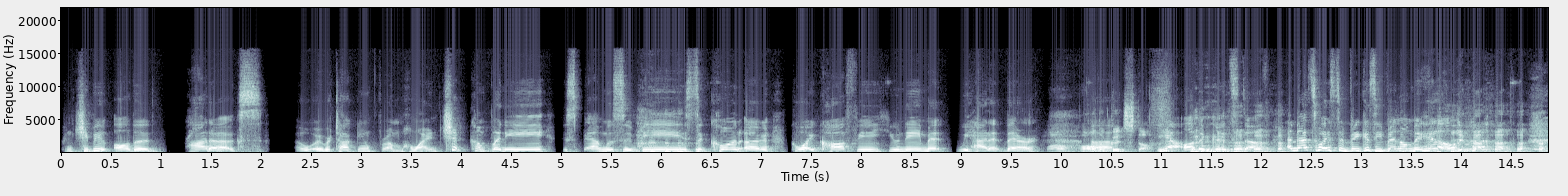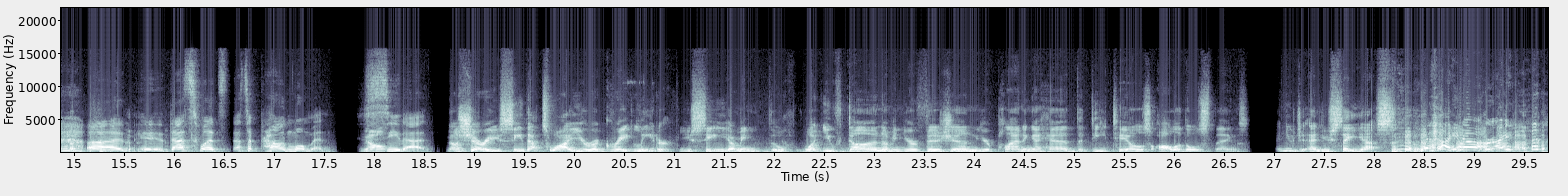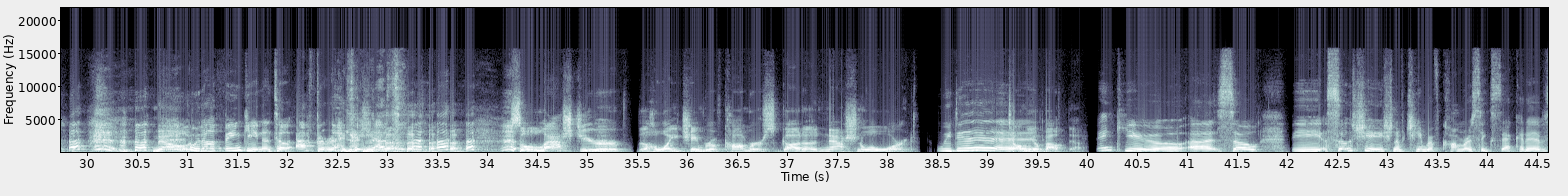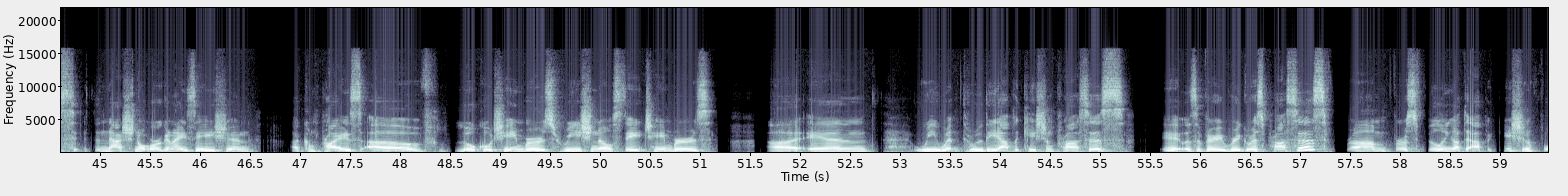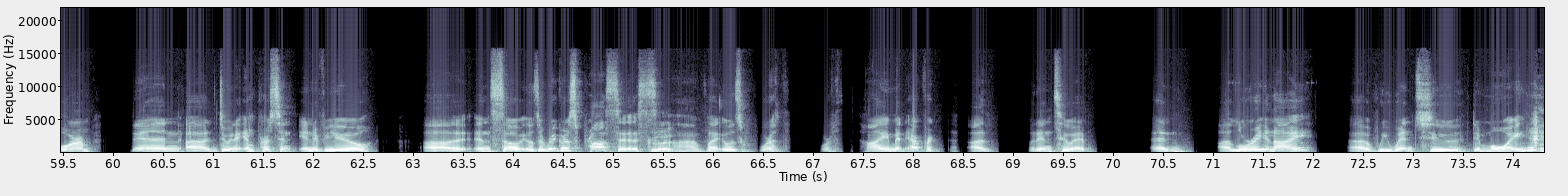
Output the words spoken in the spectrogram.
contribute all the products. Uh, we're talking from Hawaiian Chip Company to Spam Musubis to uh, Kauai Coffee, you name it, we had it there. Wow, all the uh, good stuff. Yeah, all the good stuff. And that's why it's the biggest event on the hill. Yeah. uh, it, that's, what's, that's a proud moment now, see that. Now, Sherry, you see, that's why you're a great leader. You see, I mean, the, what you've done, I mean, your vision, your planning ahead, the details, all of those things. And you, and you say yes. yeah, I know, right? now, Without thinking until after I say yes. so last year, the Hawaii Chamber of Commerce got a national award. We did. Tell me about that. Thank you. Uh, so the Association of Chamber of Commerce Executives, it's a national organization uh, comprised of local chambers, regional, state chambers, uh, and we went through the application process. It was a very rigorous process from first filling out the application form, then uh, doing an in-person interview. Uh, and so it was a rigorous process, Good. Uh, but it was worth, worth time and effort uh, put into it. And Lori and I uh, we went to Des Moines. it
